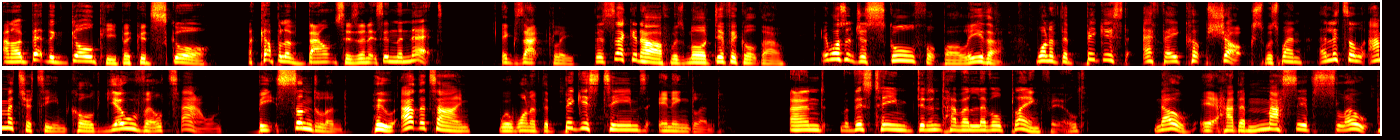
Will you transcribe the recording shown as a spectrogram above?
And I bet the goalkeeper could score. A couple of bounces and it's in the net. Exactly. The second half was more difficult, though. It wasn't just school football either. One of the biggest FA Cup shocks was when a little amateur team called Yeovil Town beat Sunderland, who at the time were one of the biggest teams in England. And this team didn't have a level playing field? No, it had a massive slope.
